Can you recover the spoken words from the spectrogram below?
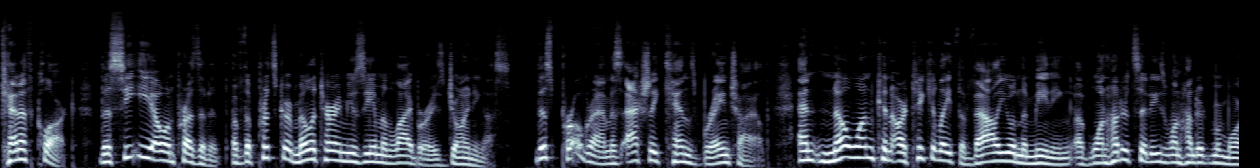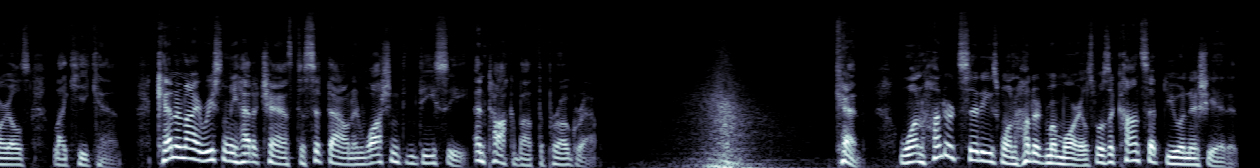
Kenneth Clark, the CEO and president of the Pritzker Military Museum and Library, is joining us. This program is actually Ken's brainchild, and no one can articulate the value and the meaning of 100 Cities, 100 Memorials like he can. Ken and I recently had a chance to sit down in Washington, D.C. and talk about the program. Ken, 100 Cities, 100 Memorials was a concept you initiated.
